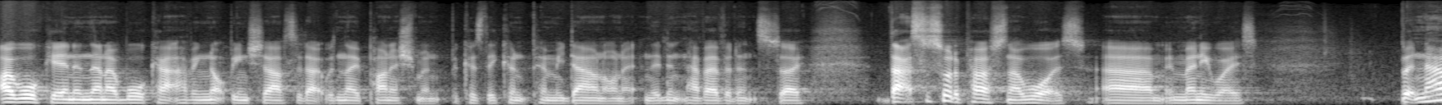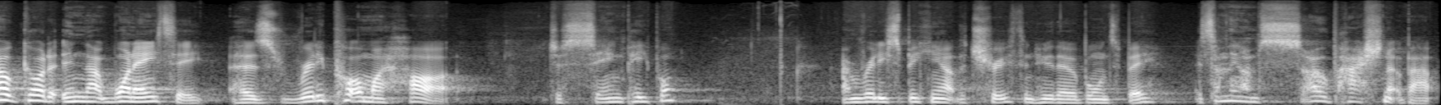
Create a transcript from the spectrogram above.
I walk in, and then I walk out having not been shouted at with no punishment because they couldn't pin me down on it and they didn't have evidence. So that's the sort of person I was um, in many ways. But now God, in that 180, has really put on my heart just seeing people and really speaking out the truth and who they were born to be. It's something I'm so passionate about.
